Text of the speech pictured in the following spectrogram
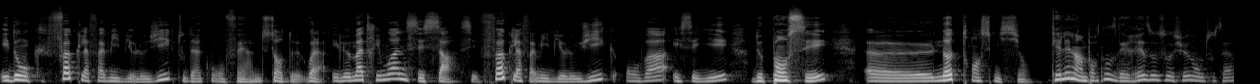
et donc, fuck la famille biologique, tout d'un coup, on fait une sorte de... Voilà. Et le matrimoine, c'est ça, c'est fuck la famille biologique, on va essayer de penser euh, notre transmission. Quelle est l'importance des réseaux sociaux dans tout ça?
